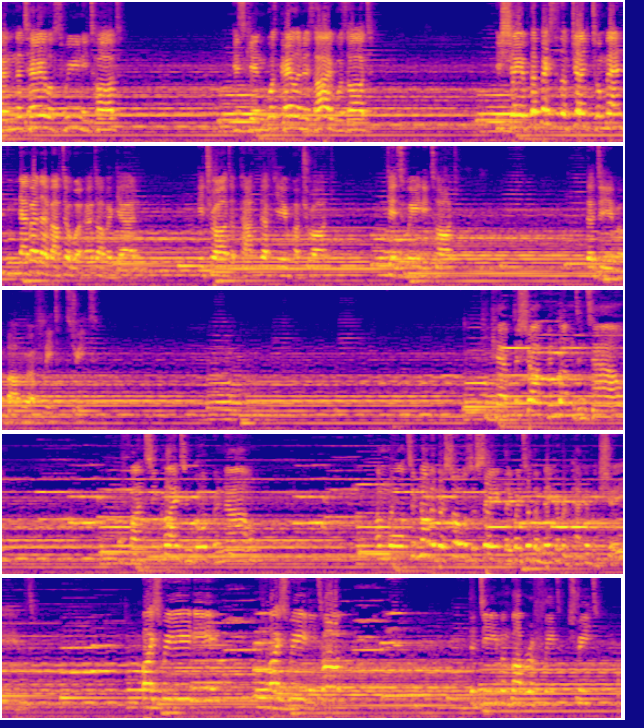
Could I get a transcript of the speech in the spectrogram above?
the tale of Sweeney Todd. His skin was pale and his eye was odd. He shaved the faces of gentlemen who never thereafter were heard of again. He trod a path that few have trod, did Sweeney Todd, the demon barber of Fleet Street. He kept a shop in London town, fancy client and good renown. And more to none of their souls are saved, they went to the maker impeccably shaved. By Sweeney, by Sweeney Todd, the demon barber of Fleet Street.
